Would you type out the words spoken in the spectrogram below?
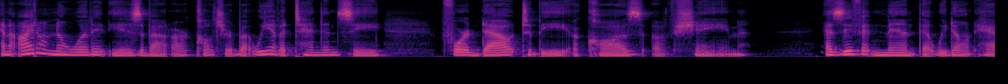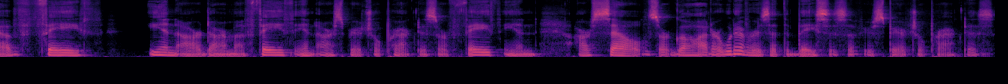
And I don't know what it is about our culture, but we have a tendency for doubt to be a cause of shame, as if it meant that we don't have faith in our Dharma, faith in our spiritual practice, or faith in ourselves or God, or whatever is at the basis of your spiritual practice.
